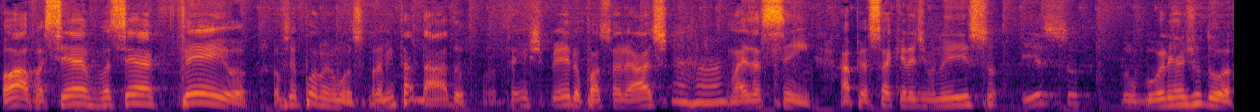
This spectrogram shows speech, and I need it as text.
ó, você, é- você é feio. Eu falei, pô, meu irmão, isso pra mim tá dado. Eu tenho espelho, eu posso olhar, acho. mas assim, a pessoa querer diminuir isso, isso, o bullying ajudou.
